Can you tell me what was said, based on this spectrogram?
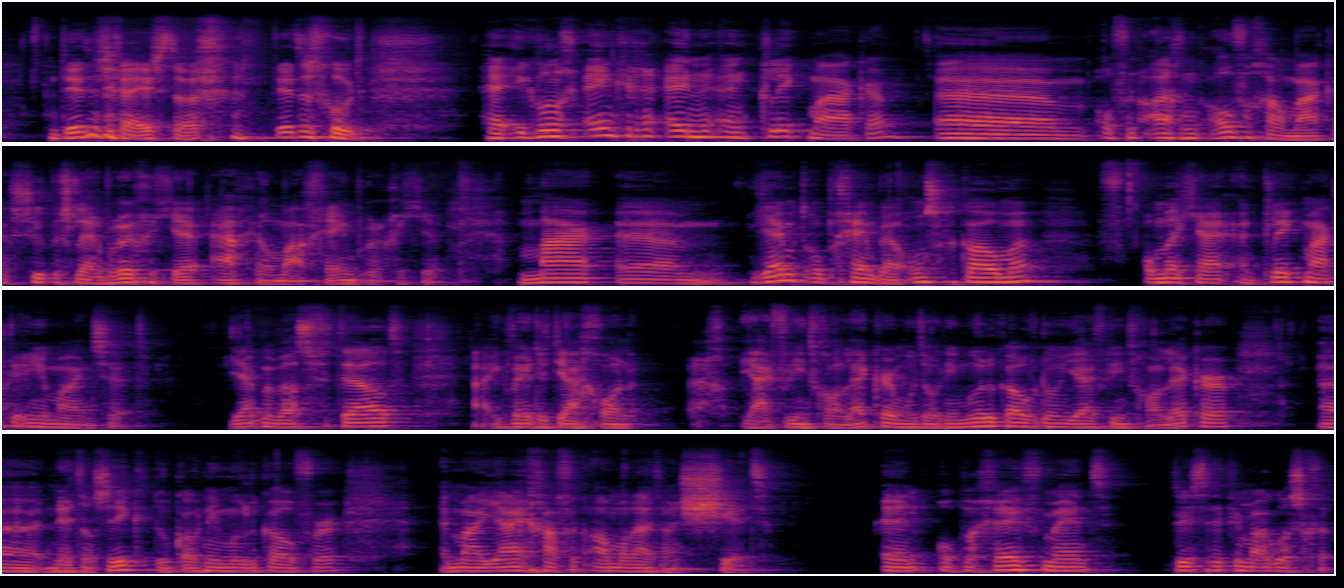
Dit is geestig. Dit is goed. Hey, ik wil nog één keer een, een klik maken. ehm, of een, een overgang maken. Super slecht bruggetje. Eigenlijk helemaal geen bruggetje. Maar ehm, jij bent op een gegeven moment bij ons gekomen. Omdat jij een klik maakte in je mindset. Jij hebt me wel eens verteld. Nou, ik weet dat jij gewoon. Jij verdient gewoon lekker. Moet er ook niet moeilijk over doen. Jij verdient gewoon lekker. Eh, net als ik. Doe ik ook niet moeilijk over. En, maar jij gaf het allemaal uit aan shit. En op een gegeven moment, dus dat heb je me ook wel eens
